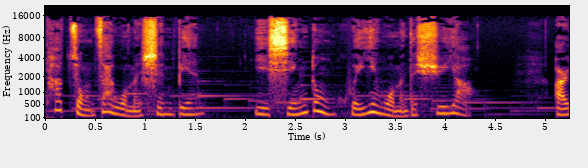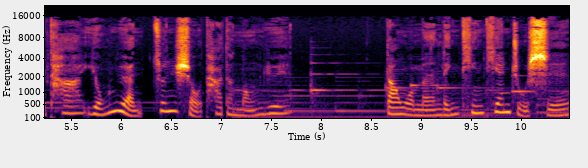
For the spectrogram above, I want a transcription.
他总在我们身边，以行动回应我们的需要，而他永远遵守他的盟约。当我们聆听天主时，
